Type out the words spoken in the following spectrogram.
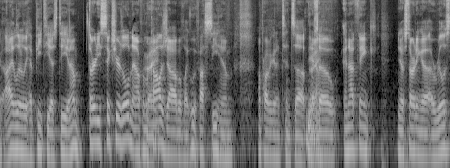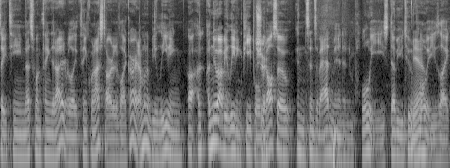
there. I literally have PTSD, and I'm 36 years old now from Right. a college job. Of like, ooh, if I see him, I'm probably going to tense up. Yeah. So, and I think. You know, starting a, a real estate team, that's one thing that I didn't really think when I started of like, all right, I'm going to be leading. Uh, I, I knew I'd be leading people, Sure. but also in the sense of admin and employees, W two Yeah. employees. Like,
